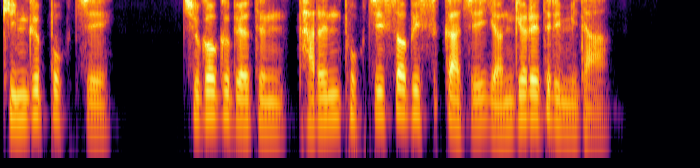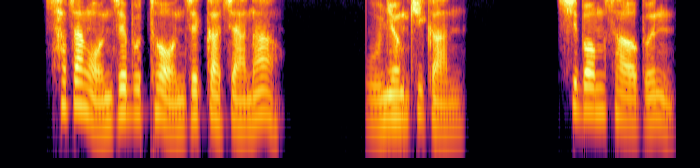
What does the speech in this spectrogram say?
긴급복지, 주거급여 등 다른 복지 서비스까지 연결해 드립니다. 사장 언제부터 언제까지 하나? 운영기간. 시범 사업은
